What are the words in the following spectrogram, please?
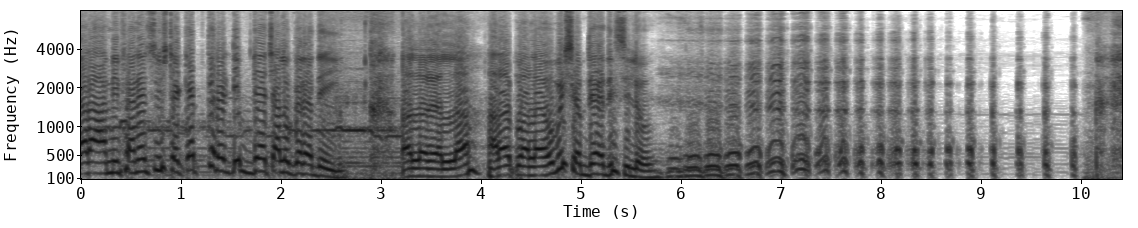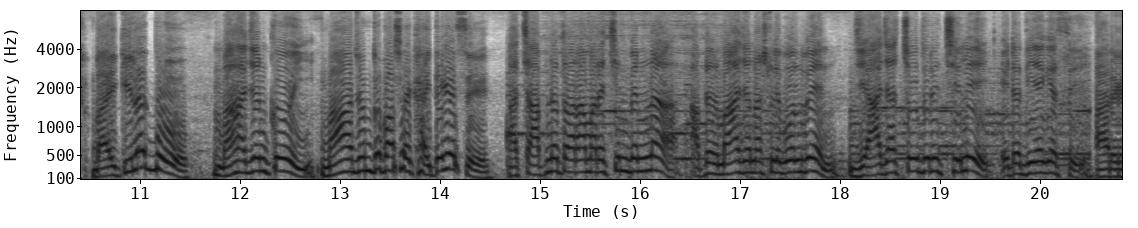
দাঁড়া আমি ফ্যানের সুইচটা কেট করে টিপ দিয়ে চালু করে দেই। আল্লাহ আল্লাহ হালার পাল্লা অভিশাপ দেয়া দিছিল। ভাই কি লাগবো? মহাজন কই? মহাজন তো বাসায় খাইতে গেছে। আচ্ছা আপনি তো আর আমারে চিনবেন না। আপনার মহাজন আসলে বলবেন যে আজাদ চৌধুরীর ছেলে এটা দিয়ে গেছে। আরে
